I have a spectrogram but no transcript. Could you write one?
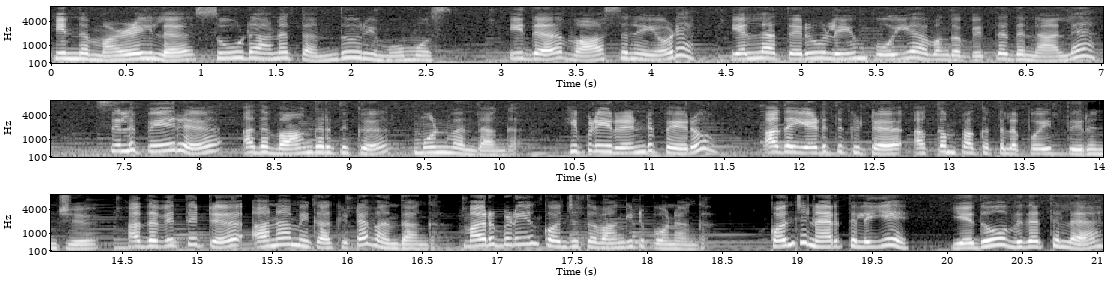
இந்த மழையில சூடான தந்தூரி மோமோஸ். இத வாசனையோட எல்லா தெருவுலயும் போய் அவங்க வித்ததுனால சில பேரு அதை வாங்குறதுக்கு முன் வந்தாங்க. இப்படி ரெண்டு பேரும் அதை எடுத்துக்கிட்டு அக்கம் பக்கத்துல போய் திரிஞ்சு அதை வித்துட்டு அனாமிகா கிட்ட வந்தாங்க. மறுபடியும் கொஞ்சத்தை வாங்கிட்டு போனாங்க. கொஞ்ச நேரத்திலேயே ஏதோ விதத்துல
